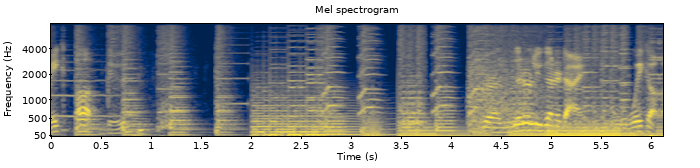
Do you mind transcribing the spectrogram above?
Wake up, dude. You're literally gonna die. Wake up.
